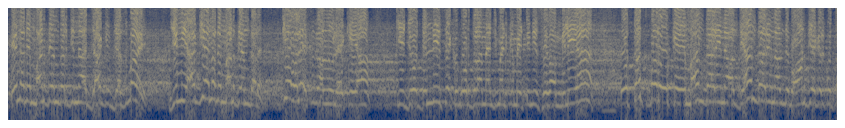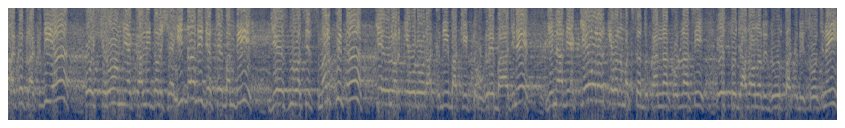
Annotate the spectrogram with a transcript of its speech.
ਇਹਨਾਂ ਦੇ ਮਨ ਦੇ ਅੰਦਰ ਜਿੰਨਾ ਜਗ, ਜਜ਼ਬਾ ਹੈ, ਜਿੰਨੀ ਆਗਿਆ ਇਹਨਾਂ ਦੇ ਮਨ ਦੇ ਅੰਦਰ, ਕੇਵਲ ਇੱਕ ਗੱਲ ਨੂੰ ਲੈ ਕੇ ਆ ਕਿ ਜੋ ਦਿੱਲੀ ਸਿੱਖ ਗੁਰਦੁਆਰਾ ਮੈਨੇਜਮੈਂਟ ਕਮੇਟੀ ਦੀ ਸੇਵਾ ਮਿਲੀ ਆ ਉਹ ਤਤਪਰ ਹੋ ਕੇ ਇਮਾਨਦਾਰੀ ਨਾਲ ਧਿਆਨਦਾਰੀ ਨਾਲ ਨਿਭਾਉਣ ਦੀ ਅਗਰ ਕੋਈ ਤਾਕਤ ਰੱਖਦੀ ਆ, ਉਹ ਸ਼੍ਰੋਮਣੀ ਅਕਾਲੀ ਦਲ ਸ਼ਹੀਦਾਂ ਦੀ ਜਥੇਬੰਦੀ ਜਿਸ ਨੂੰ ਅਸੀਂ ਸਮਰਪਿਤ ਆ, ਕੇਵਲ ਔਰ ਕੇਵਲ ਉਹ ਰੱਖਦੀ, ਬਾਕੀ ਟੋਕਰੇਬਾਜ਼ ਨੇ, ਜਿਨ੍ਹਾਂ ਦੀਆਂ ਕੇਵਲ ਔਰ ਕੇਵਲ ਮਕਸਦ ਦੁਕਾਨਾਂ ਖੋਲਣਾ ਸੀ, ਇਸ ਤੋਂ ਜ਼ਿਆਦਾ ਉਹਨਾਂ ਦੀ ਦੂਰ ਤੱਕ ਦੀ ਸੋਚ ਨਹੀਂ।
